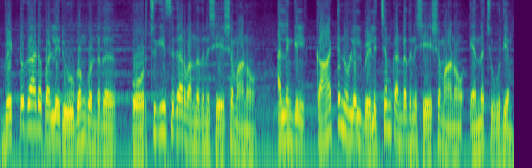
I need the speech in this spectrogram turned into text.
വെട്ടുകാട് പള്ളി രൂപം കൊണ്ടത് പോർച്ചുഗീസുകാർ വന്നതിനു ശേഷമാണോ അല്ലെങ്കിൽ കാട്ടിനുള്ളിൽ വെളിച്ചം കണ്ടതിന് ശേഷമാണോ എന്ന ചോദ്യം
